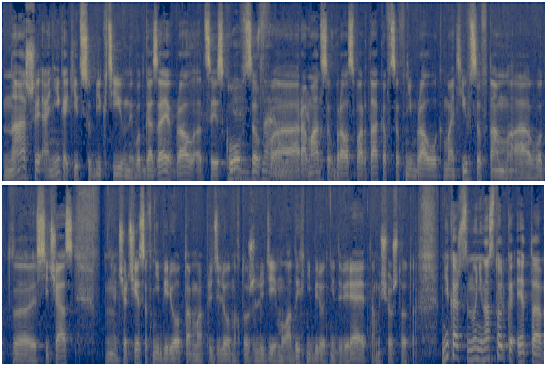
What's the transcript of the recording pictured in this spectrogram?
наши, они какие-то субъективные. Вот Газаев брал ЦСКовцев, знаю, а Романцев брал спартаковцев, не брал локомотивцев, там, а вот э, сейчас Черчесов не берет там определенных тоже людей, молодых не берет, не доверяет, там еще что-то. Мне кажется, ну не настолько это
